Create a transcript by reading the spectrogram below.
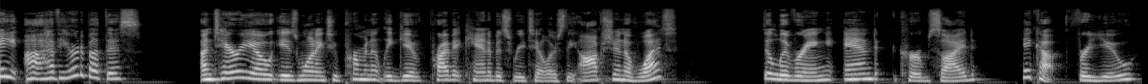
Hey, uh, have you heard about this? Ontario is wanting to permanently give private cannabis retailers the option of what? Delivering and curbside pickup for you,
